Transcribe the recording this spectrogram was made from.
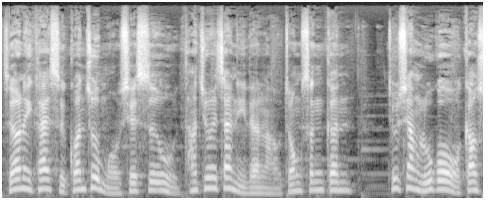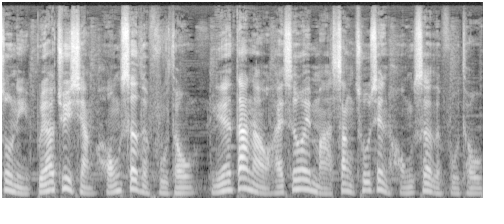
只要你开始关注某些事物，它就会在你的脑中生根。就像如果我告诉你不要去想红色的斧头，你的大脑还是会马上出现红色的斧头。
